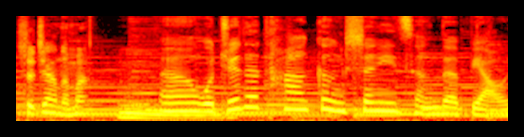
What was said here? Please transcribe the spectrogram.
是这样的吗？嗯。嗯，我觉得她更深一层的表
